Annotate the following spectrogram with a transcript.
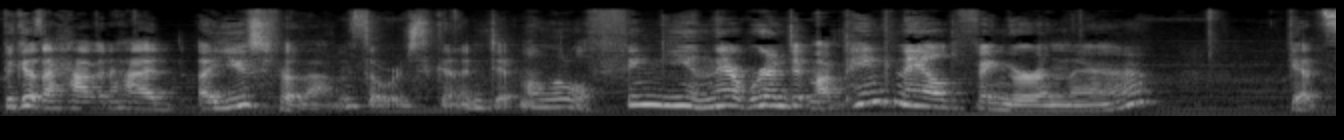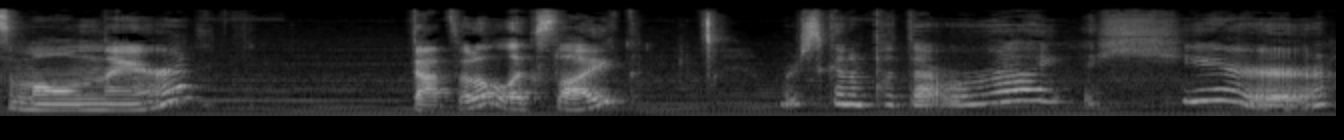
because I haven't had a use for them. So we're just gonna dip my little fingy in there. We're gonna dip my pink nailed finger in there. Get some on there. That's what it looks like. We're just gonna put that right here.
